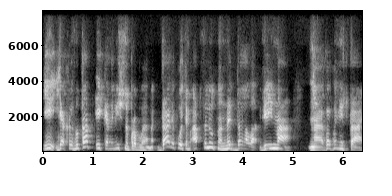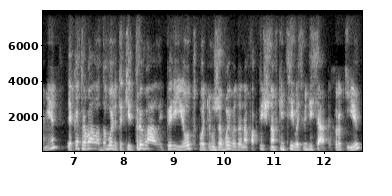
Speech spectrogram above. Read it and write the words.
І як результат економічні проблеми. Далі потім абсолютно невдала війна в Афганістані, яка тривала доволі таки тривалий період. Потім вже виведена фактично в кінці 80-х років.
